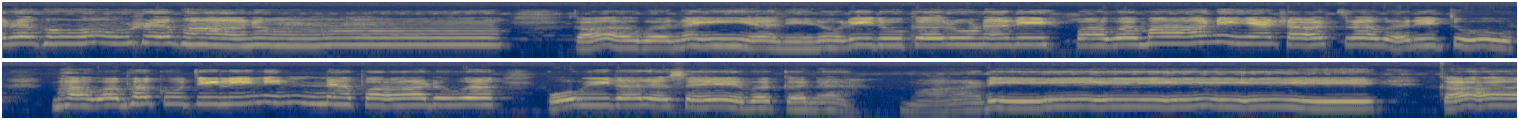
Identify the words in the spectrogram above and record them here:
ರಘುವಂಶಭಾನು. ಕಾವನಯ್ಯನಿನೊಲಿದು ಕರುಣದಿ ಪವಮಾನಿಯ ಶಾಸ್ತ್ರವರಿತು. ಭವಭಕುತಿಲಿ ನಿನ್ನ ಪಾಡುವ ಕೋವಿದರ ಸೇವಕನ ಮಾಡಿ. ಕಾಯೋ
